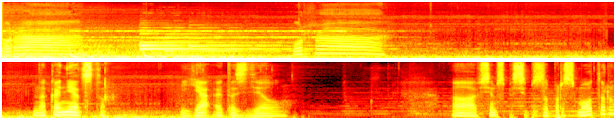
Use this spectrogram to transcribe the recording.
Ура! Ура! Наконец-то я это сделал. А, всем спасибо за просмотр.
